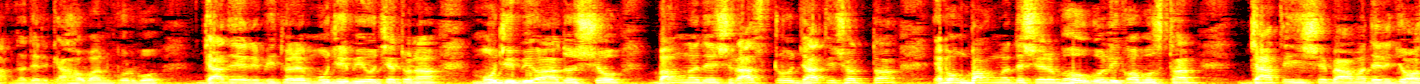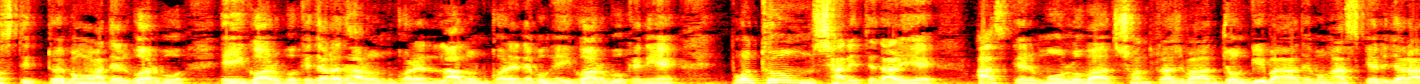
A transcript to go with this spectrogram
আপনাদেরকে আহ্বান করব, যাদের ভিতরে মুজিবীয় চেতনা, মুজিবীয় আদর্শ, বাংলাদেশ রাষ্ট্র, জাতিসত্তা এবং বাংলাদেশের ভৌগোলিক অবস্থান, জাতি হিসেবে আমাদের যে অস্তিত্ব এবং আমাদের গর্ব, এই গর্বকে যারা ধারণ করেন, লালন করেন এবং এই গর্বকে নিয়ে প্রথম সারিতে দাঁড়িয়ে আজকের মৌলবাদ, সন্ত্রাসবাদ, জঙ্গিবাদ এবং আজকের যারা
